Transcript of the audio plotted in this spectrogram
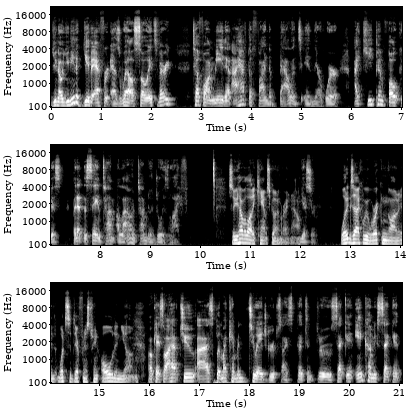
You know, you need to give effort as well. So it's very tough on me that I have to find a balance in there where I keep him focused, but at the same time allow him time to enjoy his life. So you have a lot of camps going right now. Yes, sir. What exactly are we working on, and what's the difference between old and young? Okay, so I have two. I split my camp into two age groups. I split them through second, incoming second,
